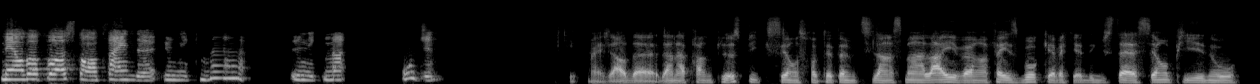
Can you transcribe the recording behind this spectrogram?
Mais on va pas se contraindre uniquement, uniquement au gin. Ben, j'ai hâte d'en apprendre plus. Puis, qui sait, on se fera peut-être un petit lancement live en Facebook avec la dégustation, puis nos,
